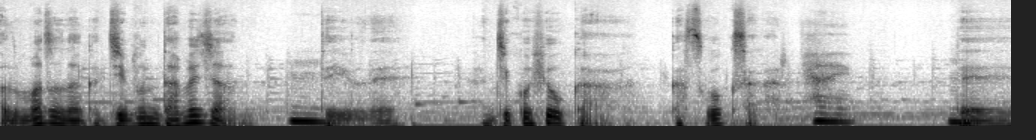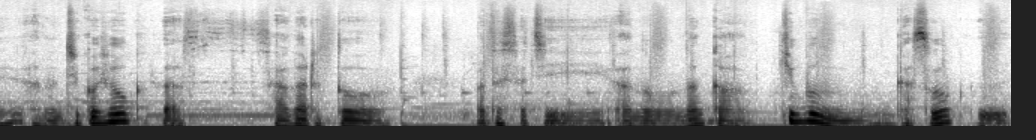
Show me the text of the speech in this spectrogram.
あのまずなんか自分ダメじゃんうん。っていうね、自己評価がすごく下がる。はい。うん。であの自己評価が下がると私たちあのなんか気分がすごく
